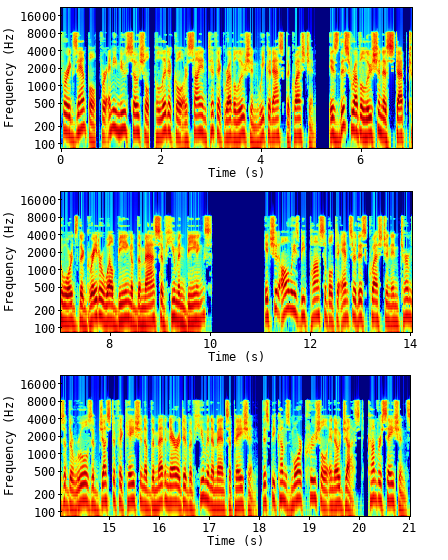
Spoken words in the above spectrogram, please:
For example, for any new social, political or scientific revolution we could ask the question, "Is this revolution a step towards the greater well-being of the mass of human beings?" It should always be possible to answer this question in terms of the rules of justification of the metanarrative of human emancipation. This becomes more crucial in Au Juste, Conversations,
